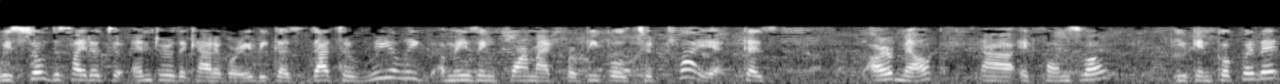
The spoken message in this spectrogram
We still decided to enter the category because that's a really amazing format for people to try it. Because our milk, uh, it foams well you can cook with it.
